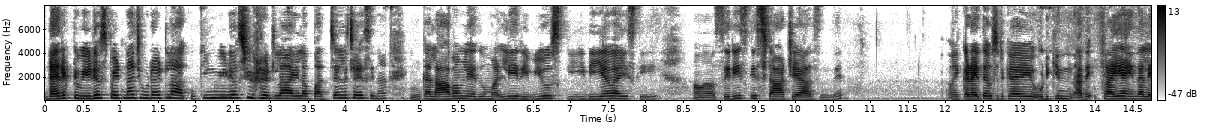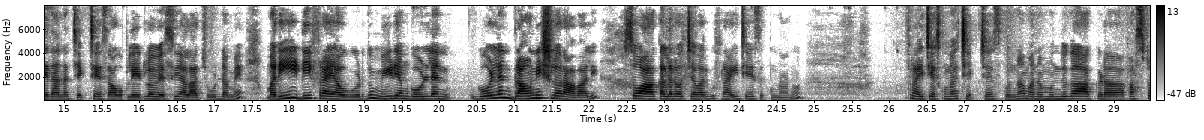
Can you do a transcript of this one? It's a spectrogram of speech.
డైరెక్ట్ వీడియోస్ పెట్టినా చూడట్లా కుకింగ్ వీడియోస్ చూడట్లా ఇలా పచ్చళ్ళు చేసిన ఇంకా లాభం లేదు. మళ్ళీ రివ్యూస్కి డిఏవైస్కి సిరీస్కి స్టార్ట్ చేయాల్సిందే. ఇక్కడైతే ఉసిరికాయ ఉడికింది అదే ఫ్రై అయిందా లేదా అన్నది చెక్ చేసా. ఒక ప్లేట్లో వేసి అలా చూడడమే. మరీ డీప్ ఫ్రై అవ్వకూడదు. మీడియం గోల్డెన్ గోల్డెన్ బ్రౌనిష్లో రావాలి. సో ఆ కలర్ వచ్చే వరకు ఫ్రై చేసుకున్నాను. ఫ్రై చేసుకున్నా చెక్ చేసుకున్నా. మనం ముందుగా అక్కడ ఫస్ట్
